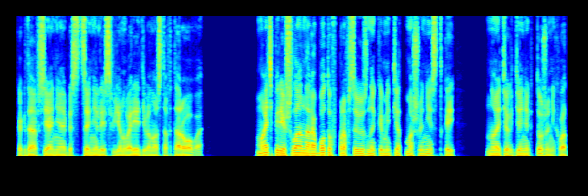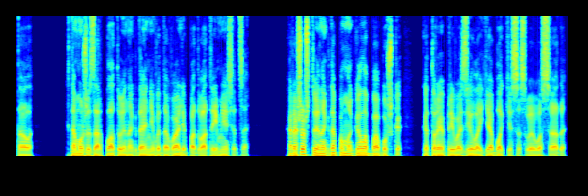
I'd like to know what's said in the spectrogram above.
когда все они обесценились в январе 92-го. Мать перешла на работу в профсоюзный комитет машинисткой, но этих денег тоже не хватало. К тому же зарплату иногда не выдавали по 2-3 месяца. Хорошо, что иногда помогала бабушка, которая привозила яблоки со своего сада.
